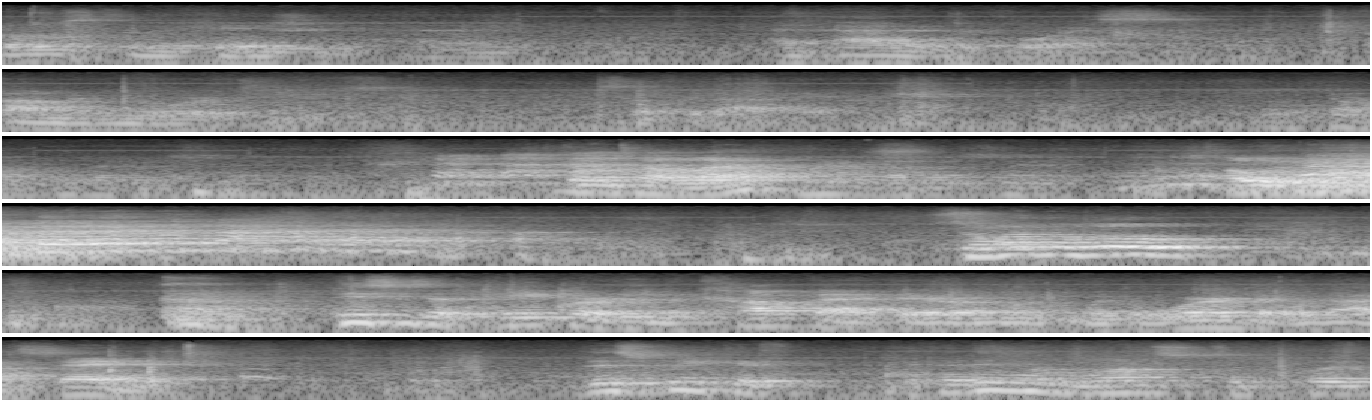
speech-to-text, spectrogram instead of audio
rose to the occasion and, and added their voice, found a new word to use. So for that, I don't tell what? Oh, yeah. So on the little pieces of paper in the cup back there with with the word that we're not saying, this week, if, if anyone wants to put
